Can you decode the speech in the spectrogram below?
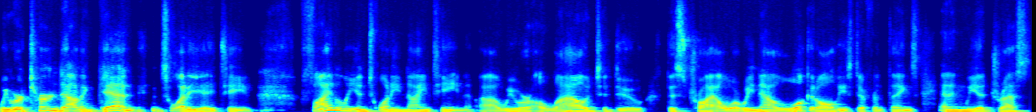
We were turned down again in 2018. Finally, in 2019, uh, we were allowed to do this trial where we now look at all these different things and we address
